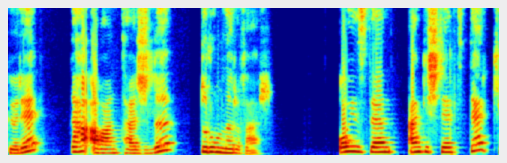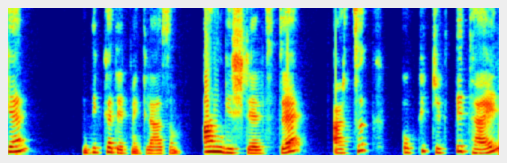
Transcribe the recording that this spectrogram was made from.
göre daha avantajlı durumları var. O yüzden Angestellt derken dikkat etmek lazım. Angestellt'te artık o küçük detay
